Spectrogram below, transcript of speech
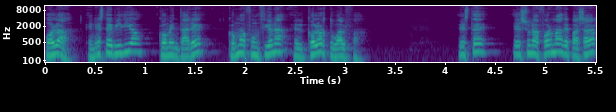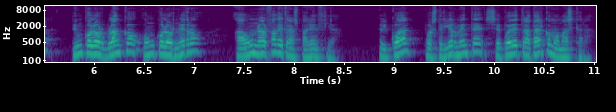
Hola, en este vídeo comentaré cómo funciona el Color to Alpha. Este es una forma de pasar de un color blanco o un color negro a un alfa de transparencia, el cual posteriormente se puede tratar como máscara.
